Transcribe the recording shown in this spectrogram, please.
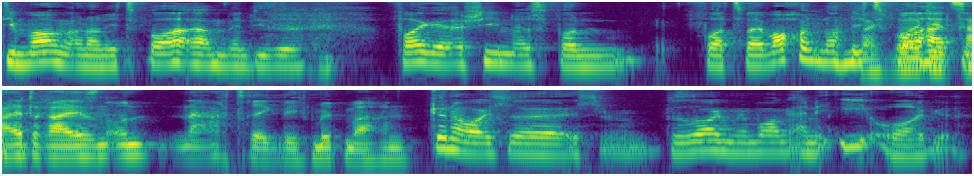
die morgen auch noch nichts vorhaben, wenn diese Folge erschienen ist von vor zwei Wochen noch nichts vorhaben. Ich wollte Zeitreisen und nachträglich mitmachen. Genau, ich, äh, ich besorge mir morgen eine E-Orgel.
